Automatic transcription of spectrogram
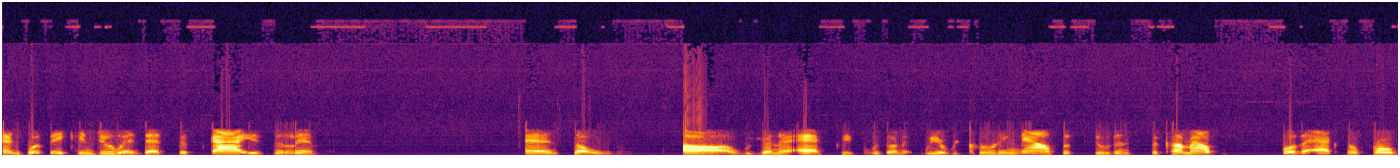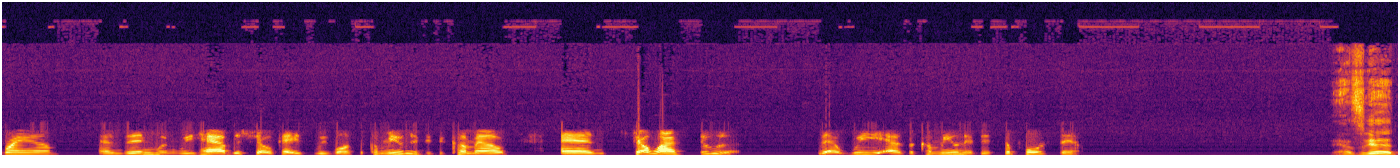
and what they can do, and that the sky is the limit. And so uh, we're going to ask people. We're going to we are recruiting now for students to come out for the ACT-SO program, and then when we have the showcase, we want the community to come out and show our students that we as a community support them. That's good.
